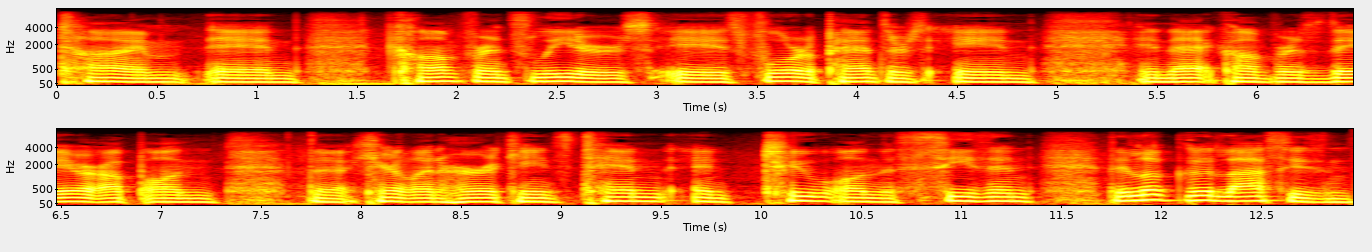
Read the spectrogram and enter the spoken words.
time and conference leaders is Florida Panthers in in that conference they are up on the Carolina Hurricanes 10 and 2 on the season they looked good last season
